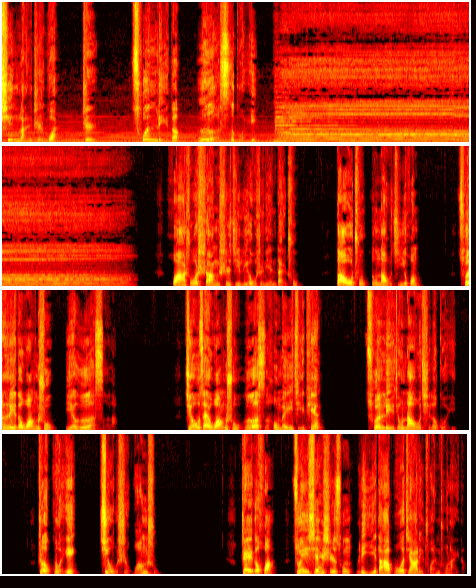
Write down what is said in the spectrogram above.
青蓝志怪之村里的饿死鬼。话说上世纪六十年代初，到处都闹饥荒，村里的王叔也饿死了。就在王叔饿死后没几天，村里就闹起了鬼。这鬼就是王叔。这个话最先是从李大伯家里传出来的。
